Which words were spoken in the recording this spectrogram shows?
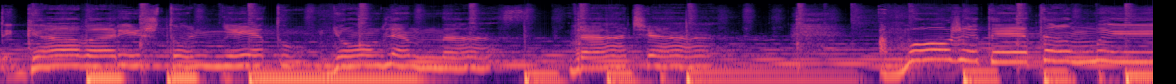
Ты говоришь, что нету в нем для нас врача А может это мы,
